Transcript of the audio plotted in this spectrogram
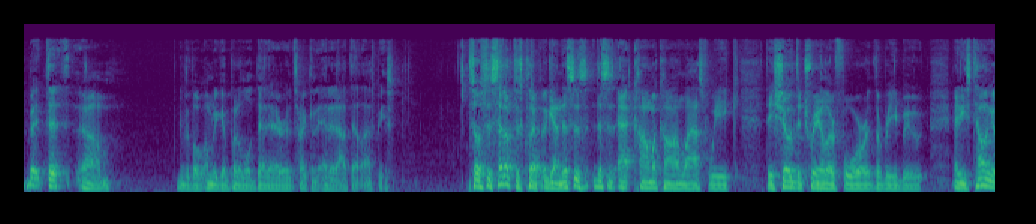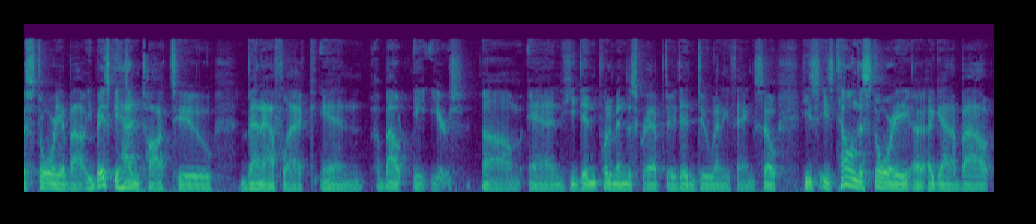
but that um, give it a little, I'm going to put a little dead air so I can edit out that last piece. So to set up this clip again, this is this is at Comic Con last week. They showed the trailer for the reboot, and he's telling a story about he basically hadn't talked to Ben Affleck in about eight years, um, and he didn't put him in the script or he didn't do anything. So he's he's telling this story uh, again about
